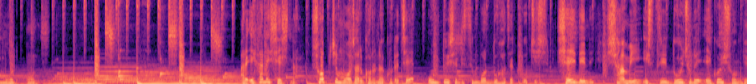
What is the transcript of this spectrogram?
মোড অন। আর এখানে শেষ না, সবচেয়ে মজার ঘটনা ঘটেছে উনত্রিশে ডিসেম্বর দু হাজার পঁচিশ। সেই দিন স্বামী, স্ত্রী দুইজনে একই সঙ্গে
